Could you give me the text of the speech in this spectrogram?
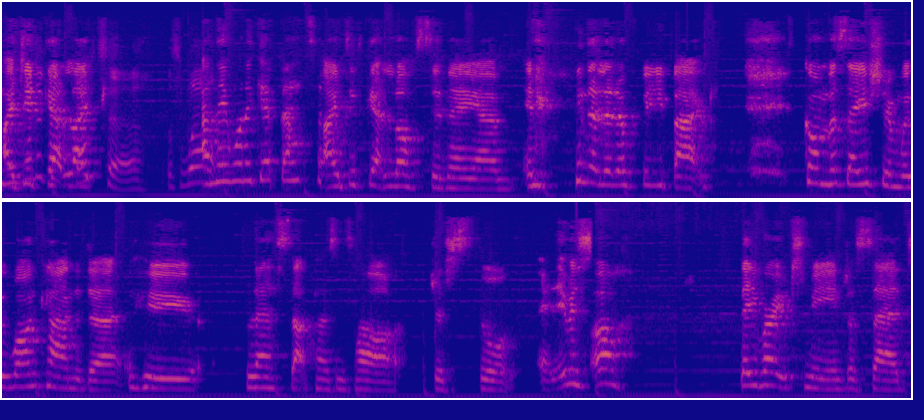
I did get, get like as well, and they want to get better. I did get lost in a um, in, in a little feedback conversation with one candidate who, bless that person's heart, just thought it was oh they wrote to me and just said,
